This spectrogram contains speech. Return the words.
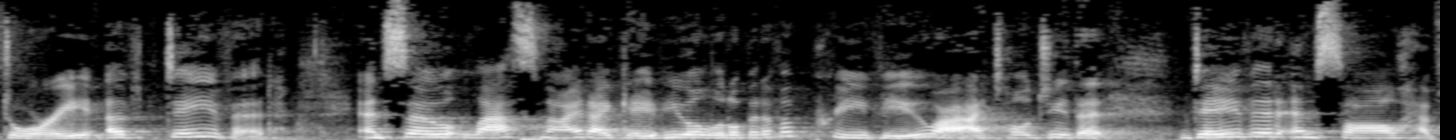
story of David. And so last night I gave you a little bit of a preview. I told you that David and Saul have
